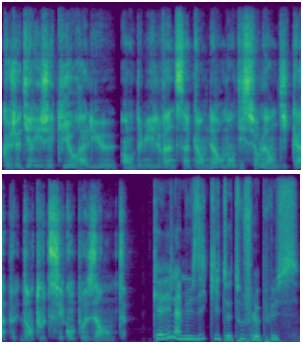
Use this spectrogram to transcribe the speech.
que je dirige et qui aura lieu en 2025 en Normandie sur le handicap dans toutes ses composantes. Quelle est la musique qui te touche le plus?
